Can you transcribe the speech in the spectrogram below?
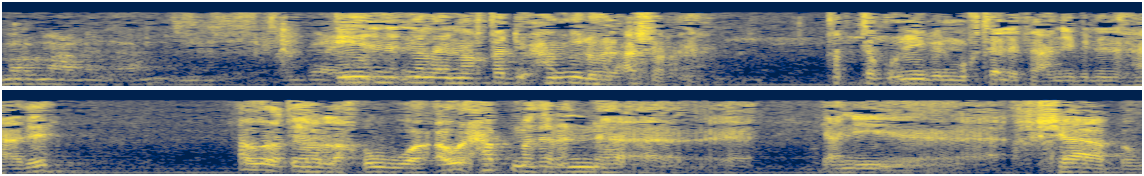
مر معنا الآن. إن البعير قد يحمله العشرة يعني. قد تكون إبل مختلفة عن إبلنا هذه أو يعطيها الله قوة أو يحط مثلا أنها يعني أخشاب أو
